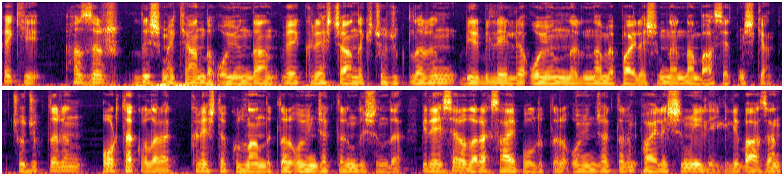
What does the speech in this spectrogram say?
Peki hazır dış mekanda oyundan ve kreş çağındaki çocukların birbirleriyle oyunlarından ve paylaşımlarından bahsetmişken çocukların ortak olarak kreşte kullandıkları oyuncakların dışında bireysel olarak sahip oldukları oyuncakların paylaşımı ile ilgili bazen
